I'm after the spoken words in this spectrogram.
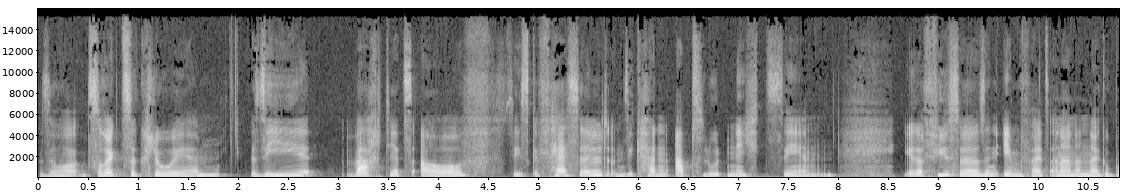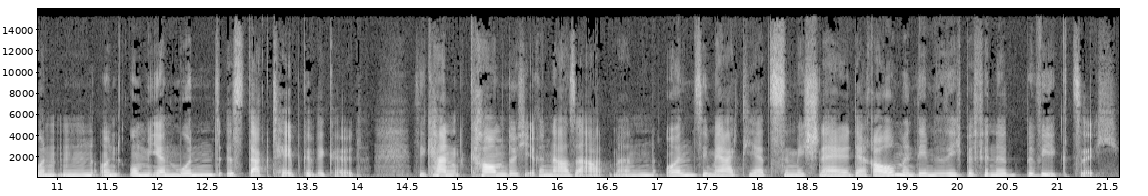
So, zurück zu Chloe. Sie wacht jetzt auf. Sie ist gefesselt und sie kann absolut nichts sehen. Ihre Füße sind ebenfalls aneinander gebunden und um ihren Mund ist Ducktape gewickelt. Sie kann kaum durch ihre Nase atmen und sie merkt jetzt ziemlich schnell, der Raum, in dem sie sich befindet, bewegt sich.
